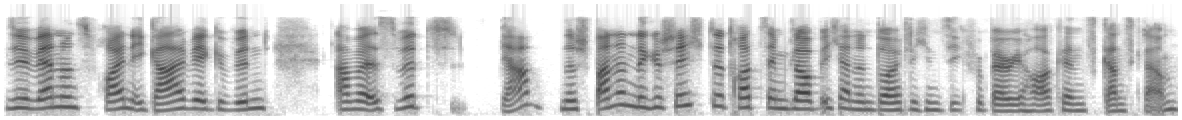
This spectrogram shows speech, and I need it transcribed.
Also wir werden uns freuen, egal wer gewinnt. Aber es wird ja eine spannende Geschichte. Trotzdem glaube ich an einen deutlichen Sieg für Barry Hawkins, ganz klar.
